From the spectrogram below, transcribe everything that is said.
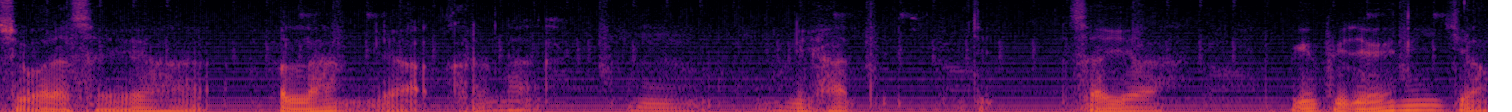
suara saya pelan ya karena hmm, lihat saya bikin video ini jam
